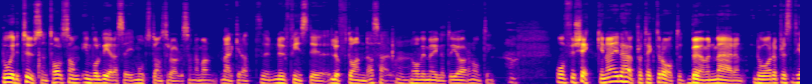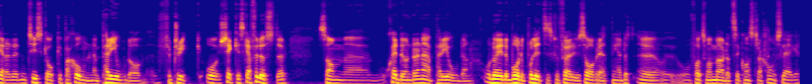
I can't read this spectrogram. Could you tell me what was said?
Då är det tusentals som involverar sig i motståndsrörelsen när man märker att nu finns det luft att andas här. Mm. Nu har vi möjlighet att göra någonting. Och för tjeckerna i det här protektoratet, Böhmen-Mähren, då representerade den tyska ockupationen en period av förtryck och tjeckiska förluster som eh, skedde under den här perioden. Och då är det både politisk förföljelse, avrättningar eh, och folk som har mördats i koncentrationsläger.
